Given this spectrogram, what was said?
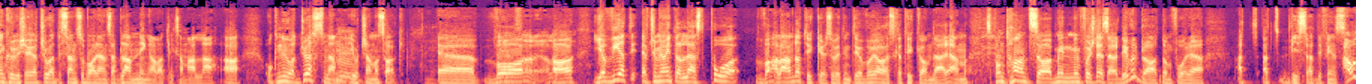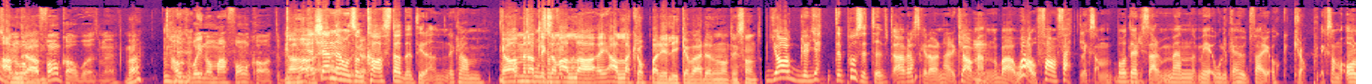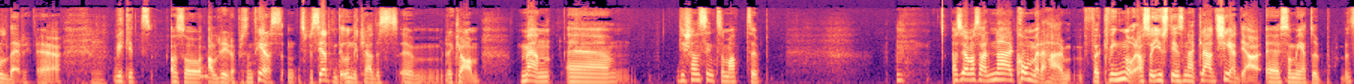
en kurvig tjej, jag tror att det sen så var det en sån här blandning av att liksom alla, ja. Och nu har Dressman gjort samma sak. Eh, vad, det, ja, jag vet, eftersom jag inte har läst på vad alla andra tycker så vet inte jag vad jag ska tycka om det här än. Spontant så, min, min första är såhär, det är väl bra att de får eh, att, att visa att det finns I was wondering andra... what my phone call was, man. Va? I was waiting on my phone call to be. Jag känner hon som castade till den reklam. Ja och men hon att som liksom filmade. alla, alla kroppar är lika värde eller någonting sånt. Jag blev jättepositivt överraskad av den här reklamen och bara wow, fan fett liksom. Både så här, män med olika hudfärg och kropp liksom, och ålder. Eh, Vilket alltså aldrig representeras, speciellt inte underklädesreklam. reklam. Men eh, det känns inte som att typ Alltså jag var såhär, när kommer det här för kvinnor? Alltså just i en sån här klädkedja eh, som är typ,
